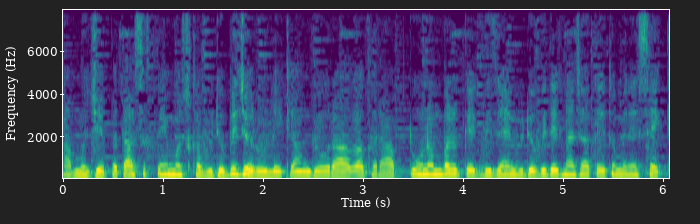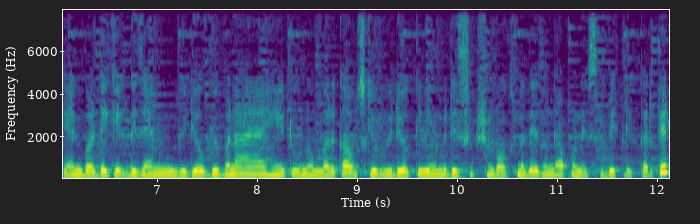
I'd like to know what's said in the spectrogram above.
आप मुझे बता सकते हैं, मैं उसका वीडियो भी ज़रूर लेके आऊँगी। और अगर आप two number cake design video भी देखना चाहते हैं तो मैंने second birthday cake design video भी बनाया है। टू नंबर का उसकी वीडियो के लिंक मैं डिस्क्रिप्शन बॉक्स में दे दूँगी, आप उन्हें सभी क्लिक करके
